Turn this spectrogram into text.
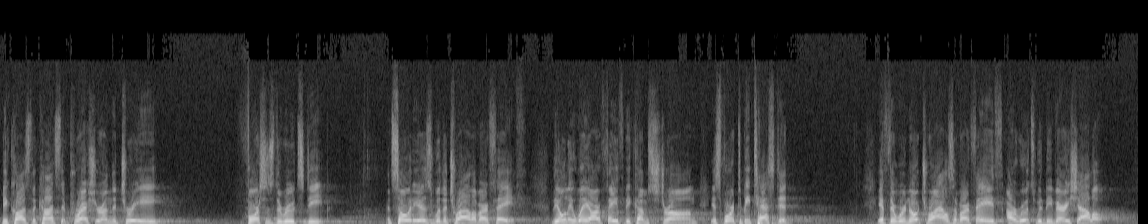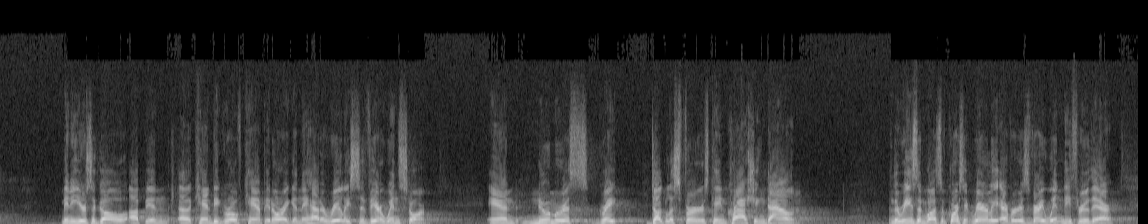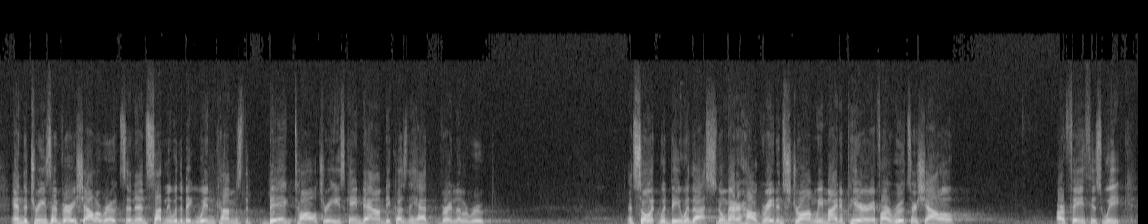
because the constant pressure on the tree forces the roots deep. And so it is with the trial of our faith. The only way our faith becomes strong is for it to be tested. If there were no trials of our faith, our roots would be very shallow. Many years ago, up in uh, Canby Grove Camp in Oregon, they had a really severe windstorm. And numerous great Douglas firs came crashing down and the reason was, of course, it rarely ever is very windy through there. And the trees have very shallow roots. And then suddenly, with the big wind comes, the big tall trees came down because they had very little root. And so it would be with us. No matter how great and strong we might appear, if our roots are shallow, our faith is weak.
